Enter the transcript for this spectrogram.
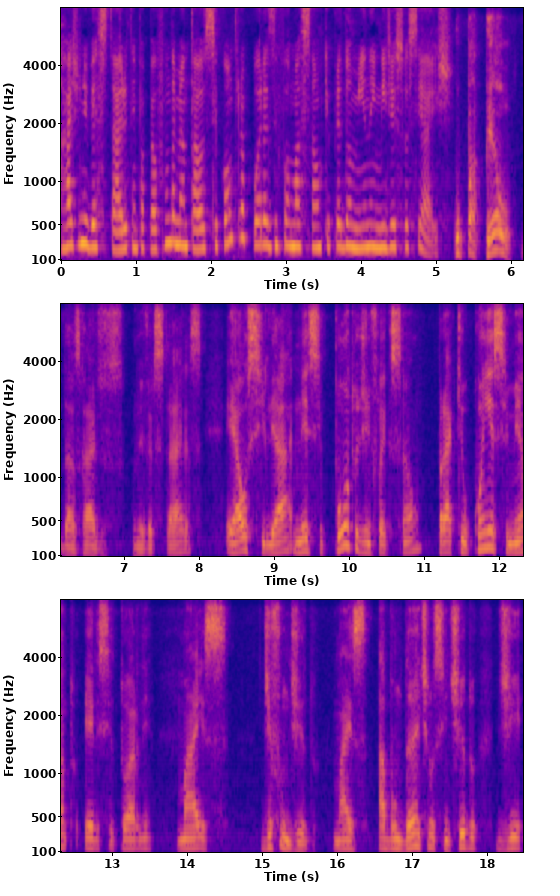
o rádio universitário tem papel fundamental de se contrapor à desinformação que predomina em mídias sociais. O papel das rádios universitárias é auxiliar nesse ponto de inflexão para que o conhecimento ele se torne mais difundido, mais abundante no sentido de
